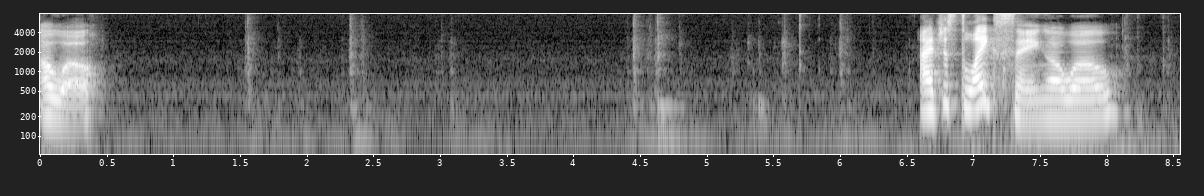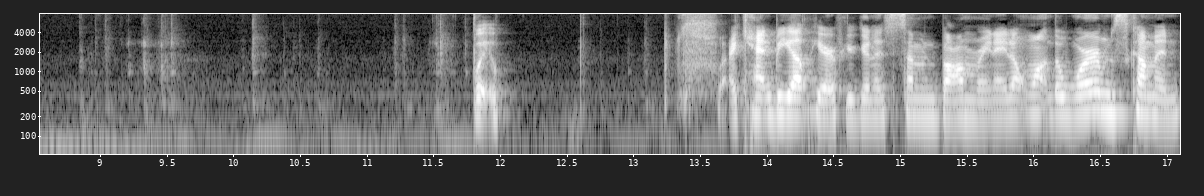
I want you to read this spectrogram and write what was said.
Oh well. I just like saying oh well. Wait. I can't be up here if you're gonna summon Bomb Rain. I don't want the worms coming.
